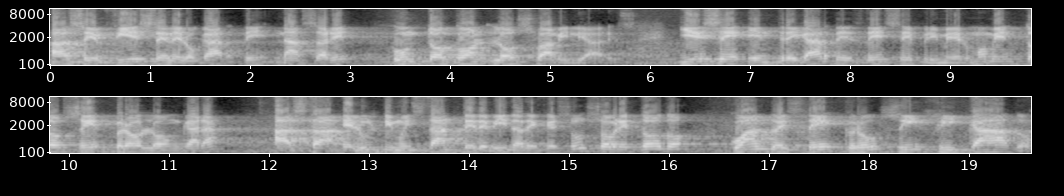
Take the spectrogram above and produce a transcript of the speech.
hacen fiesta en el hogar de Nazaret junto con los familiares. Y ese entregar desde ese primer momento se prolongará hasta el último instante de vida de Jesús, sobre todo cuando esté crucificado,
